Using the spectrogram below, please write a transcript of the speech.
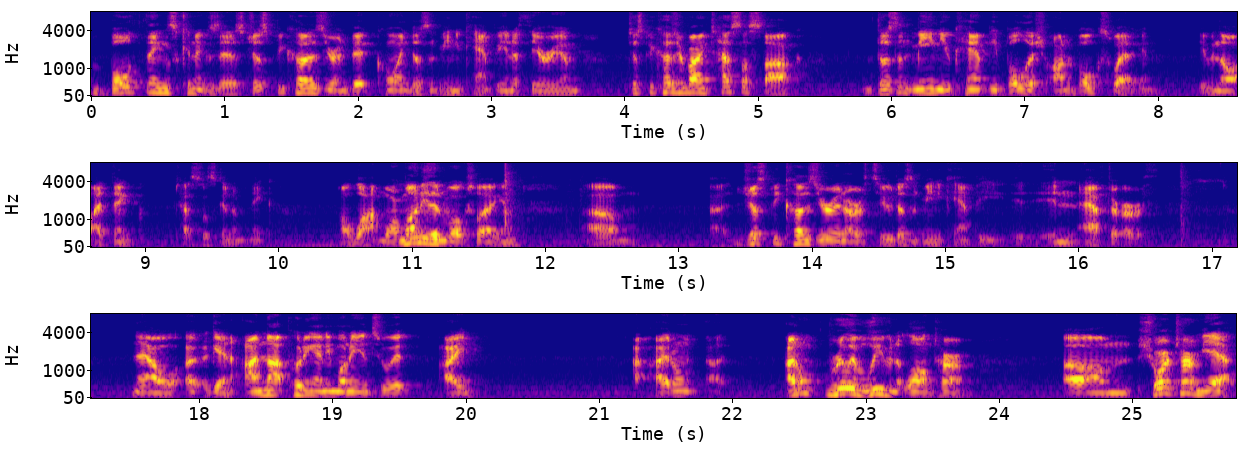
Both things can exist. Just because you're in Bitcoin doesn't mean you can't be in Ethereum. just because you're buying Tesla stock doesn't mean you can't be bullish on Volkswagen, even though I think Tesla's to make a lot more money than Volkswagen. Um, just because you're in Earth 2 doesn't mean you can't be in After Earth. Now, again, I'm not putting any money into it. I, I don't, I don't really believe in it long term. Um, short term, yeah,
